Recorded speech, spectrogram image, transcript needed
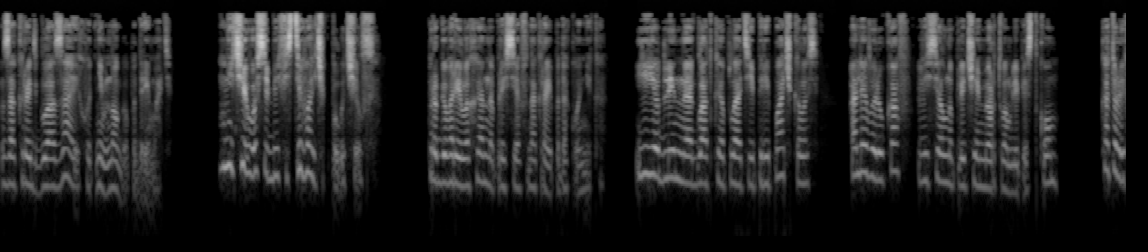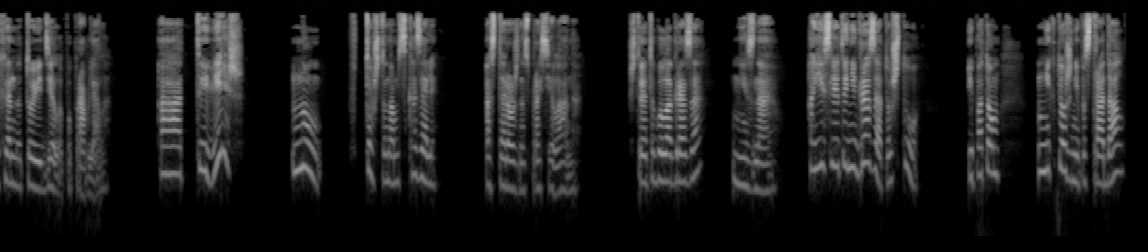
закрыть глаза и хоть немного подремать. «Ничего себе фестивальчик получился», — проговорила Хенна, присев на край подоконника. Ее длинное гладкое платье перепачкалось, а левый рукав висел на плече мертвым лепестком, который Хенна то и дело поправляла. «А ты веришь? Ну, в то, что нам сказали?» — осторожно спросила она. «Что это была гроза? Не знаю. А если это не гроза, то что? И потом, никто же не пострадал.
